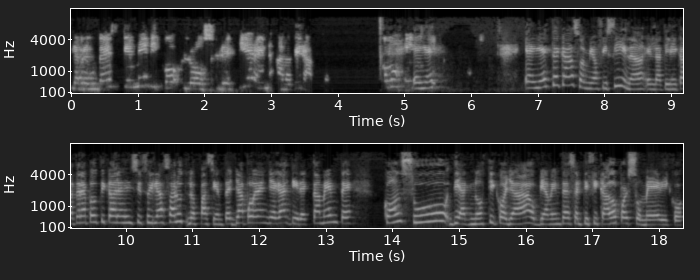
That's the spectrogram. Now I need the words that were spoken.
La pregunta es, ¿qué médico los refieren a la terapia? ¿Cómo en, en este caso, en mi oficina, en la Clínica Terapéutica del Ejercicio y la Salud, los pacientes ya pueden llegar directamente con su diagnóstico ya obviamente certificado por su médico.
